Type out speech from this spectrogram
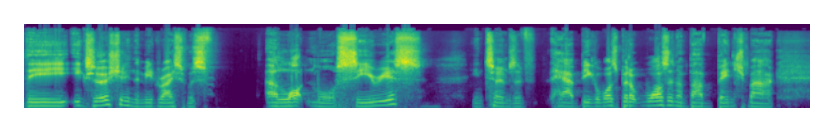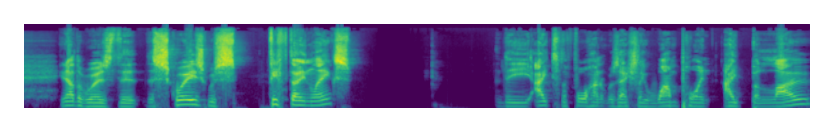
the exertion in the mid race was a lot more serious in terms of how big it was, but it wasn't above benchmark. In other words, the, the squeeze was 15 lengths. The 8 to the 400 was actually 1.8 below.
